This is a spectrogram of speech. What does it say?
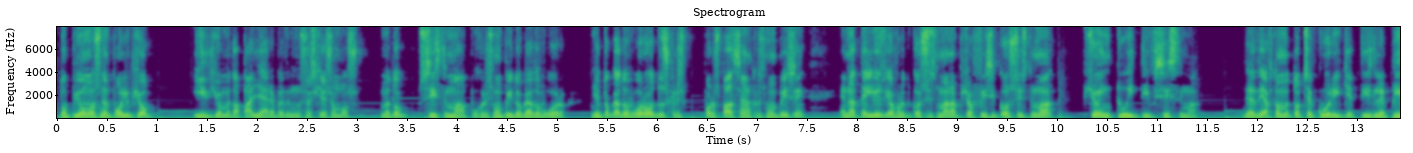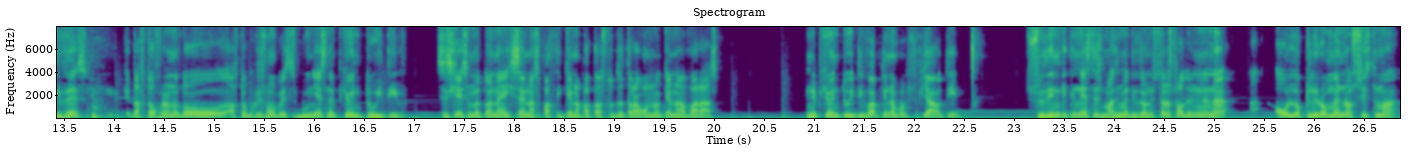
το οποίο όμως είναι πολύ πιο ίδιο με τα παλιά, ρε παιδί μου, σε σχέση όμως με το σύστημα που χρησιμοποιεί το God of War. Γιατί το God of War όντως προσπάθησε να χρησιμοποιήσει ένα τελείως διαφορετικό σύστημα, ένα πιο φυσικό σύστημα, πιο intuitive σύστημα. Δηλαδή αυτό με το τσεκούρι και τις λεπίδες και ταυτόχρονα το, αυτό που χρησιμοποιείς στις μπουνιές είναι πιο intuitive σε σχέση με το να έχεις ένα σπαθί και να πατάς το τετράγωνο και να βαράς. Είναι πιο intuitive από την άποψη πια ότι σου δίνει και την αίσθηση μαζί με τη δόνηση. Τέλος πάντων, είναι ένα ολοκληρωμένο σύστημα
